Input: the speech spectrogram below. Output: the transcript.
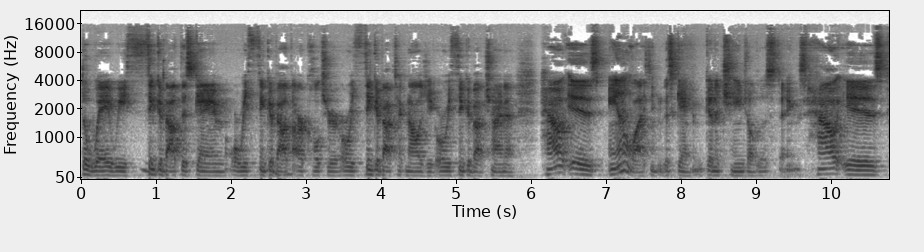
the way we think about this game or we think about our culture or we think about technology or we think about China? How is analyzing this game going to change all those things? How is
